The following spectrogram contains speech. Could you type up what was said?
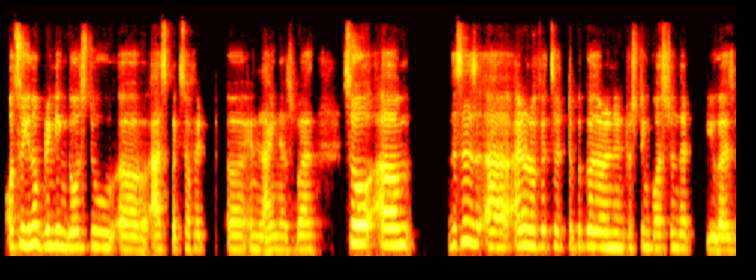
also you know bringing those two uh, aspects of it uh, in line as well. So um, this is i don't know if it's a typical or an interesting question that you guys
